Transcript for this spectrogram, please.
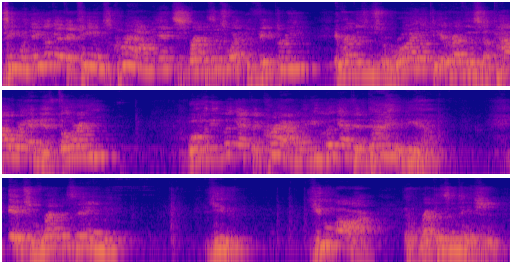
See, when they look at the king's crown, it represents what? The victory. It represents the royalty. It represents the power and the authority. Well, when you look at the crown, when you look at the diadem, it's representing you. You are the representation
